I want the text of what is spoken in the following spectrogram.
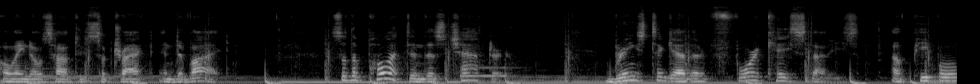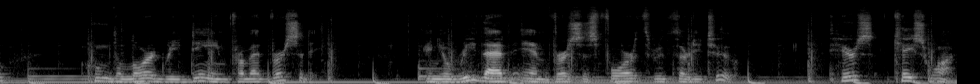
only knows how to subtract and divide. So the poet in this chapter brings together four case studies of people whom the Lord redeemed from adversity. And you'll read that in verses 4 through 32. Here's case one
